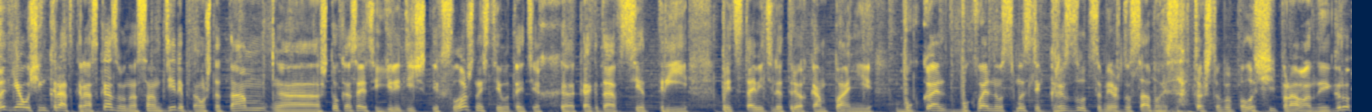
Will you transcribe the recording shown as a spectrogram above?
Но это я очень кратко рассказываю, на самом деле, потому что там, э, что касается юридических сложностей вот этих, э, когда все три представителя трех компаний буквально, в буквальном смысле грызутся между собой за то, чтобы получить права на игру,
